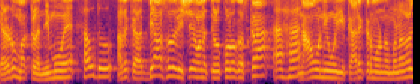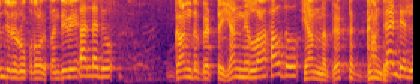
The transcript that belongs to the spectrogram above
ಎರಡೂ ಮಕ್ಕಳು ನಿಮ್ಮವೇ. ಹೌದು. ಅದಕ್ಕೆ ಅಭ್ಯಾಸದ ವಿಷಯವನ್ನು ತಿಳ್ಕೊಳ್ಳೋಗೋಸ್ಕರ ಆಹಾ. ನಾವು ನೀವು ಈ ಕಾರ್ಯಕ್ರಮವನ್ನು ಮನೋರಂಜನೆ ರೂಪದೊಳಗೆ ತಂದೀವಿ. ತಂದದು ಗಂಡು ಬೆಟ್ಟ ಹೆಣ್ಣಿಲ್ಲ ಹೌದು. ಹೆಣ್ಣು ಬೆಟ್ಟ ಗಂಡ ಗಂಡಿಲ್ಲ.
